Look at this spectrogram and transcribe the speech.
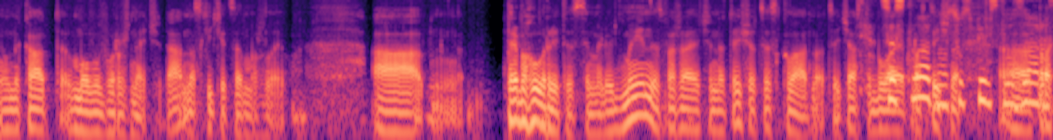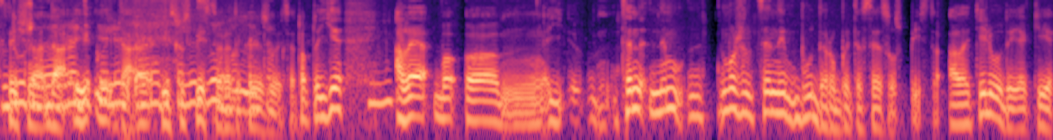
е, уникати мови ворожнечі, да, наскільки це можливо. А, Треба говорити з цими людьми, незважаючи на те, що це складно. Це часто буває складно, практично, суспільство а, зараз практично, дуже да, і, і, та, і суспільство радикалізується. Тобто є, але бо, й- це не, може це не буде робити все суспільство. Але ті люди, які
